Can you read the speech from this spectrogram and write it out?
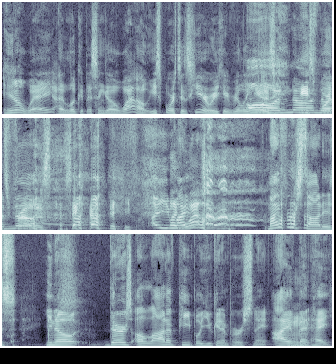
in a way, I look at this and go, "Wow, esports is here. where you can really Oh, use no, esports no. pros." people." Uh, like, might- wow. My first thought is, you know, there's a lot of people you can impersonate. I have been, hey,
